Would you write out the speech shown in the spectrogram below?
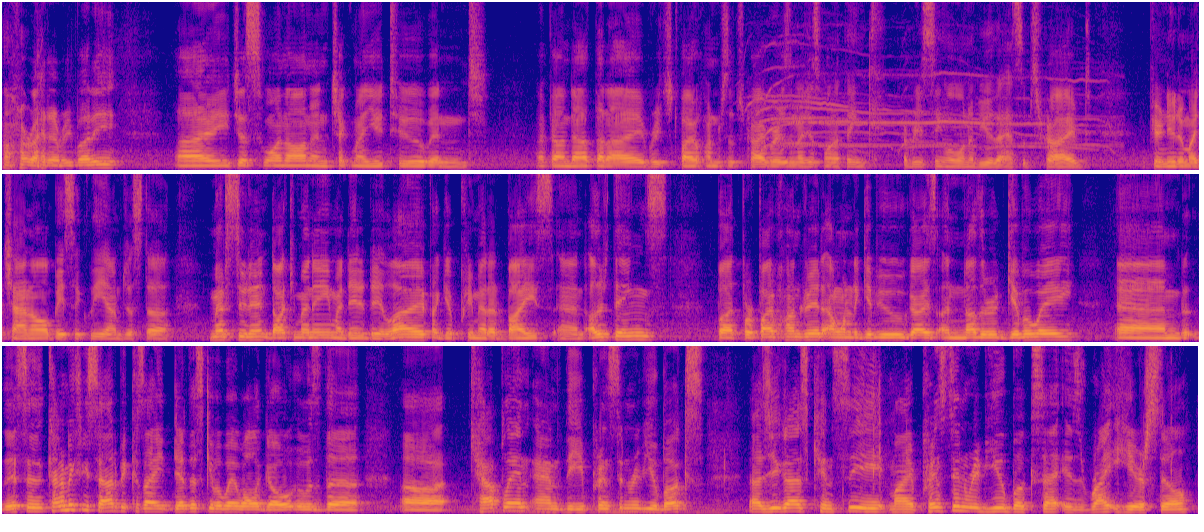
Alright everybody, I just went on and checked my YouTube and I found out that I've reached 500 subscribers and I just want to thank every single one of you that has subscribed. If you're new to my channel, basically I'm just a med student documenting my day-to-day -day life. I give pre-med advice and other things. But for 500, I wanted to give you guys another giveaway. And this is kind of makes me sad because I did this giveaway a while ago. It was the uh, Kaplan and the Princeton Review books. As you guys can see, my Princeton Review book set is right here still.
